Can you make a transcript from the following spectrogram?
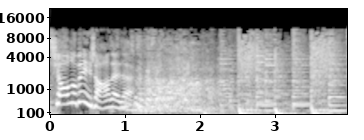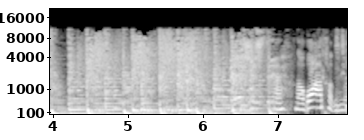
敲个背啥来的。”哎，脑瓜疼啊！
